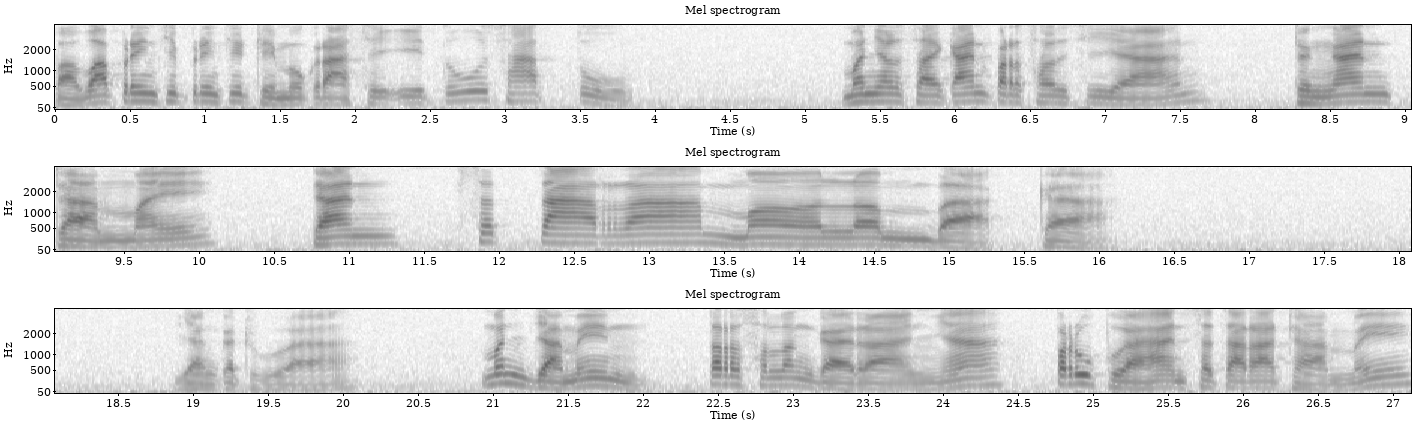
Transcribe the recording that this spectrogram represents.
bahwa prinsip-prinsip demokrasi itu satu, menyelesaikan perselisihan dengan damai dan secara melembaga. Yang kedua, menjamin terselenggaranya perubahan secara damai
